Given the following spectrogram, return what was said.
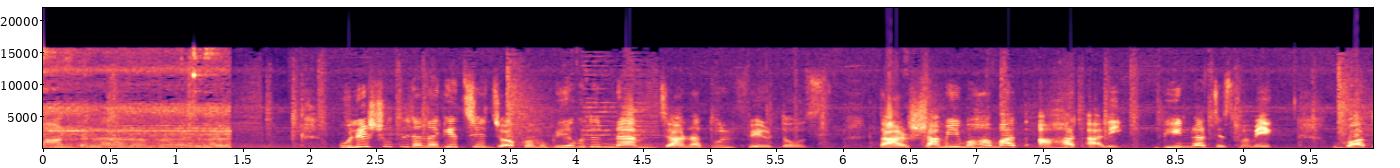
মারতে লাগল পুলিশ সূত্রে জানা গেছে, জখম গৃহবধূর নাম জানাতুল ফেরদৌস। তার স্বামী মোহাম্মদ আহাদ আলী ভিন রাজ্যের শ্রমিক। গত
